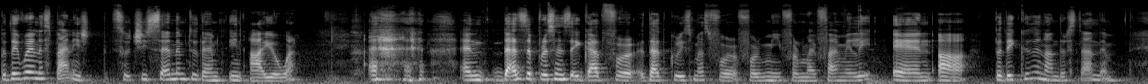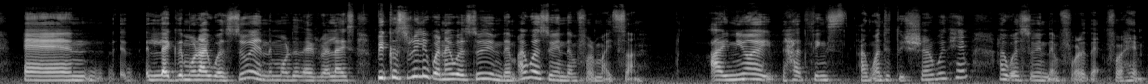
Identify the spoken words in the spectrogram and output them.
but they were in Spanish, so she sent them to them in Iowa. and that's the presents they got for that Christmas for, for me, for my family. And uh, but they couldn't understand them. And like the more I was doing, the more that I realized because really when I was doing them, I was doing them for my son. I knew I had things I wanted to share with him. I was doing them for the, for him.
